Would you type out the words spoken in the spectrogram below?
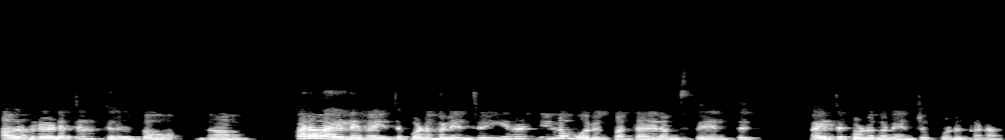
அவர்களிடத்தில் திருப்பவும் நாம் பரவாயில்லை வைத்துக் கொள்ளுங்கள் என்று இரு- இன்னும் ஒரு பத்தாயிரம் சேர்த்து வைத்துக் கொள்ளுங்கள் என்று கொடுக்கலாம்.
